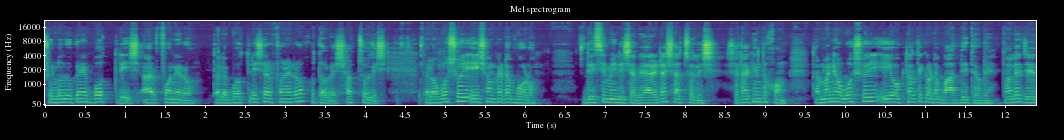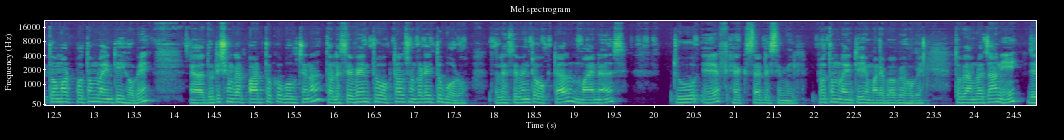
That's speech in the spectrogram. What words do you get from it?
ষোলো দুগুণে বত্রিশ আর পনেরো। তাহলে বত্রিশ আর পনেরো কত হবে? সাতচল্লিশ। তাহলে অবশ্যই এই সংখ্যাটা বড়। ডেসিমিল হিসাবে, আর এটা সাতচল্লিশ, সেটা কিন্তু কম। তার মানে অবশ্যই এই অক্টাল থেকে ওটা বাদ দিতে হবে। তাহলে যেহেতু আমার প্রথম লাইনটি হবে দুটি সংখ্যার পার্থক্য বলছে না, তাহলে সেভেন টু অক্টাল সংখ্যাটাই তো বড়। তাহলে seven two octal minus two F hexadecimal প্রথম লাইনটি আমার এভাবে হবে। তবে আমরা জানি যে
